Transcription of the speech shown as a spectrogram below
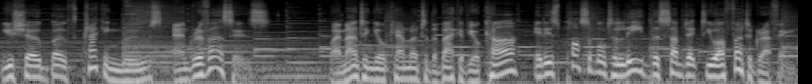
you show both tracking moves and reverses. By mounting your camera to the back of your car, it is possible to lead the subject you are photographing.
